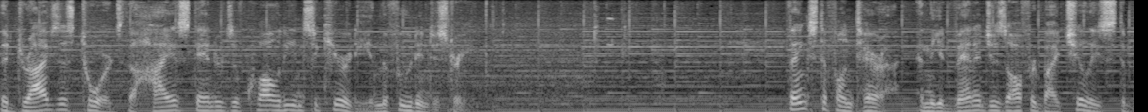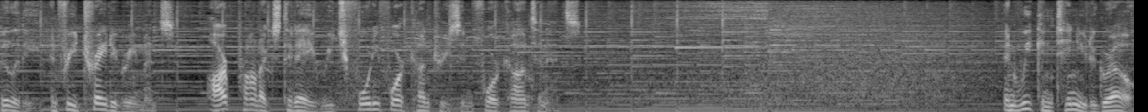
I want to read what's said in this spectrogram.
that drives us towards the highest standards of quality and security in the food industry. Thanks to Fonterra and the advantages offered by Chile's stability and free trade agreements, our products today reach 44 countries in four continents. And we continue to grow.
